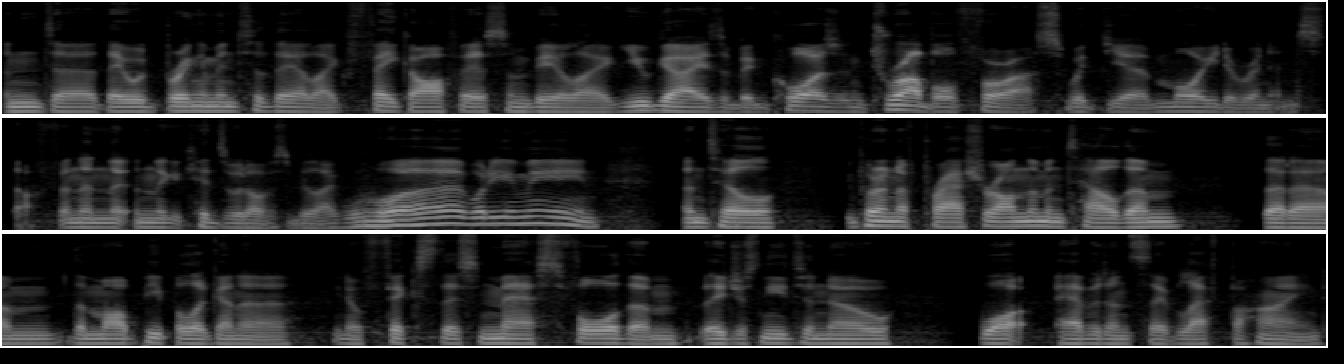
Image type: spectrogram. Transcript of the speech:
and uh, they would bring him into their like fake office and be like, "You guys have been causing trouble for us with your moitering and stuff." And then the, and the kids would obviously be like, "What? What do you mean?" Until you put enough pressure on them and tell them that um the mob people are gonna you know fix this mess for them. They just need to know what evidence they've left behind.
